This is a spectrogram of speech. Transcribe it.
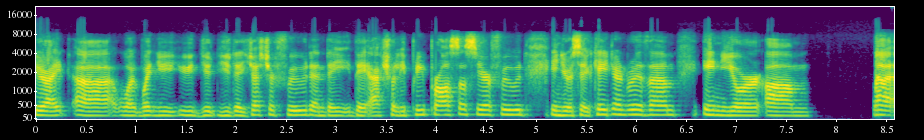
right uh, when, when you, you you digest your food and they they actually pre-process your food in your circadian rhythm in your um uh,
